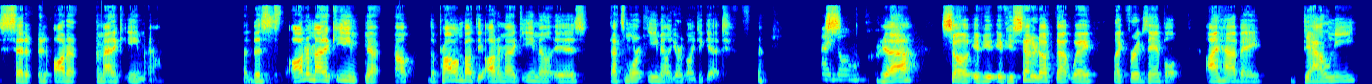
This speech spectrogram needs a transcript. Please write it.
set an automatic email. This automatic email, the problem about the automatic email is that's more email you're going to get. I know. Yeah. So if you if you set it up that way, like for example, I have a Downey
